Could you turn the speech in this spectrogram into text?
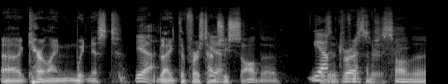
uh, Carolyn witnessed. Yeah. like the first time Yeah. she saw the. Yeah. the Dresser. She saw the. Uh,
